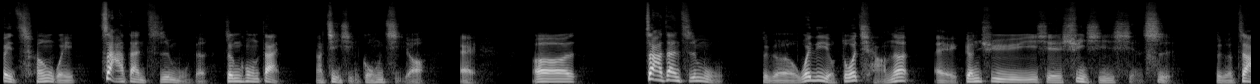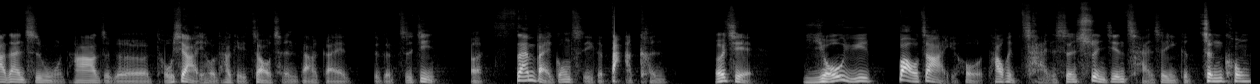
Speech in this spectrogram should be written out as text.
被称为“炸弹之母”的真空弹，那进行攻击哦，哎，呃，炸弹之母。这个威力有多强呢？哎，根据一些讯息显示，这个炸弹之母它这个投下以后，它可以造成大概这个直径呃三百公尺一个大坑，而且由于爆炸以后，它会产生瞬间产生一个真空，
